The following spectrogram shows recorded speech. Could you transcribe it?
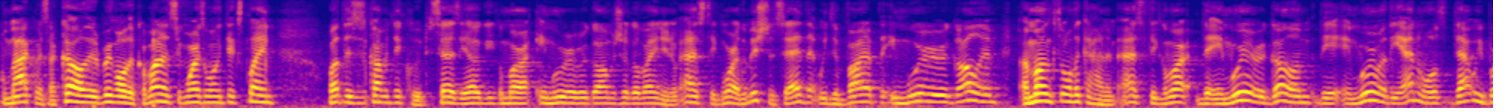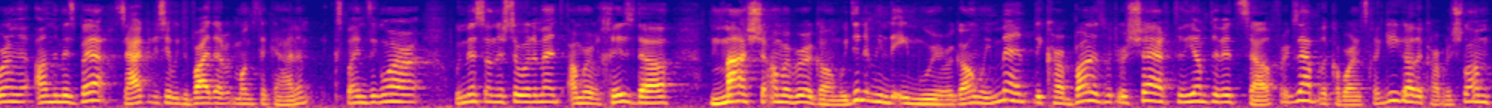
Umakras Hakol, they bring all the karbanis. The Gemara is going to explain what this is coming to include. It says the Gemara Emura Regalim Shagavainu. As the Gemara, the Mishnah said that we divide up the Emura Regalim amongst all the Kahanim. As the Gemara, the Emura Regalim, the Emura of the animals that we burn on the Mizbeach. So how can you say we divide that up amongst the Kahanim? Explains the Gemara. We misunderstood what it meant. Amr Chisda Masha Amr Regalim. We didn't mean the Emura Regalim. We meant the carbonas which were shaykh to the Yom itself. For example, the carbonas Chagiga, the carbonas Shlam,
